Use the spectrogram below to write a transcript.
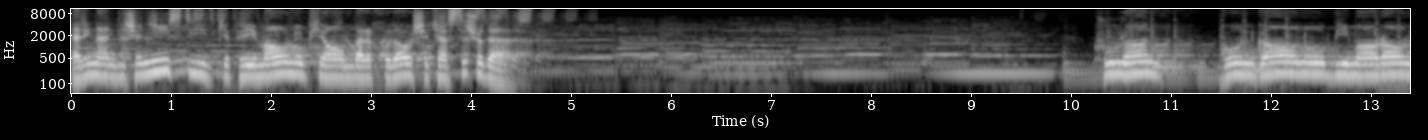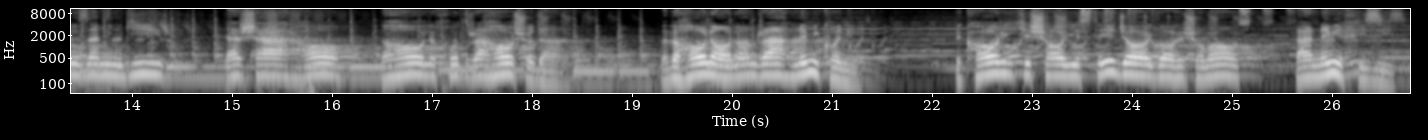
در این اندیشه نیستید که پیمان پیامبر خدا شکسته شده است. کوران گنگان و بیماران زمینگیر در شهرها به حال خود رها شدند و به حال آنان رحم نمی کنید. به کاری که شایسته جایگاه شماست بر نمی خیزید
